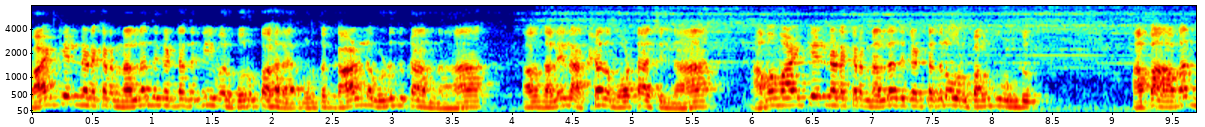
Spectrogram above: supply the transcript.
வாழ்க்கையில் நடக்கிற நல்லது கெட்டதுக்கு இவர் பொறுப்பாகிறார். ஒருத்தன் காலில் விழுந்துட்டான்னா அவன் தலையில் அக்ஷதை போட்டாச்சுன்னா அவன் வாழ்க்கையில் நடக்கிற நல்லது கெட்டதில் ஒரு பங்கு உண்டு. அப்போ அவன்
